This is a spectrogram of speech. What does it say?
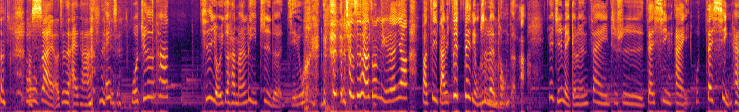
好帅哦！真的爱他。哎、欸，我觉得他其实有一个还蛮励志的结尾，就是他说女人要把自己打理，这这一点我是认同的啦。嗯、因为其实每个人在就是在性爱或在性和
